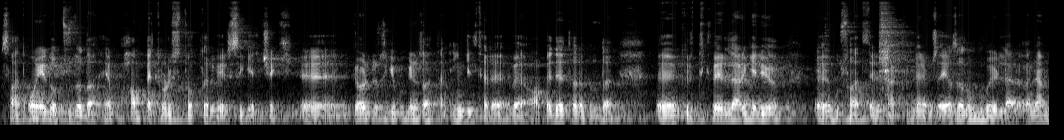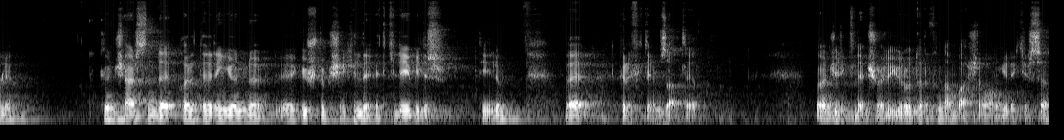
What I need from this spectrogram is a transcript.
Saat 17.30'da da hem ham petrol stokları verisi gelecek. E, gördüğünüz gibi bugün zaten İngiltere ve ABD tarafında e, kritik veriler geliyor. E, bu saatleri takvimlerimize yazalım. Bu veriler önemli. Gün içerisinde paritelerin yönünü e, güçlü bir şekilde etkileyebilir diyelim ve grafiklerimize atlayalım. Öncelikle şöyle Euro tarafından başlamam gerekirse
